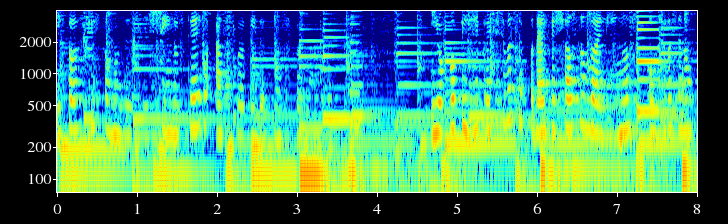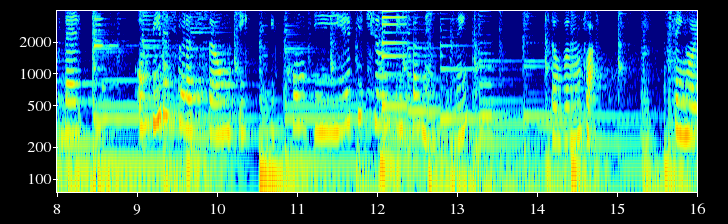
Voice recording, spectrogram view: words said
e todos que estão nos assistindo ter a sua vida transformada. E eu vou pedir para que, se você puder, fechar os seus olhinhos ou se você não puder, ouvir essa oração e e repeti-la em pensamento, amém? Então vamos lá. Senhor,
